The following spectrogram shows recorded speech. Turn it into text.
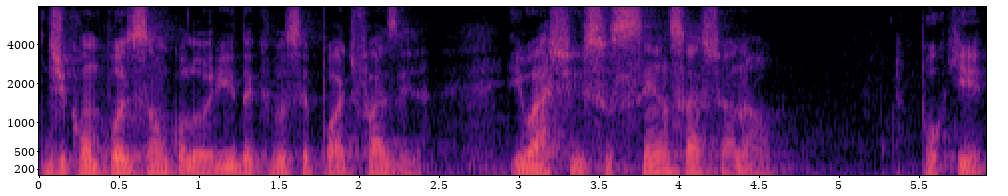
de composição colorida que você pode fazer. Eu acho isso sensacional. Porque,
